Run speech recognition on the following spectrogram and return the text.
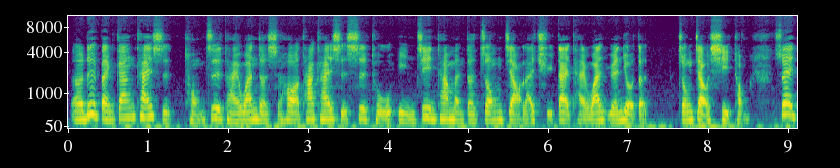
呃日本刚开始统治台湾的时候，他开始试图引进他们的宗教来取代台湾原有的宗教系统，所以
